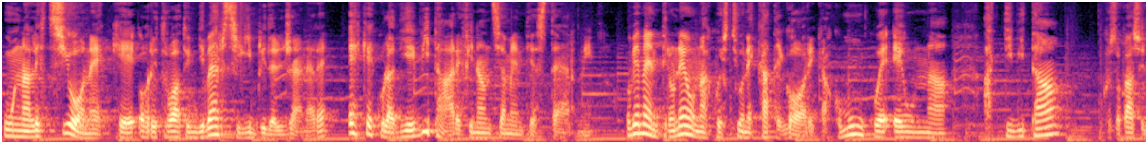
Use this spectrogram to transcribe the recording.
una lezione che ho ritrovato in diversi libri del genere e che è quella di evitare finanziamenti esterni. Ovviamente non è una questione categorica, comunque è un'attività, in questo caso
